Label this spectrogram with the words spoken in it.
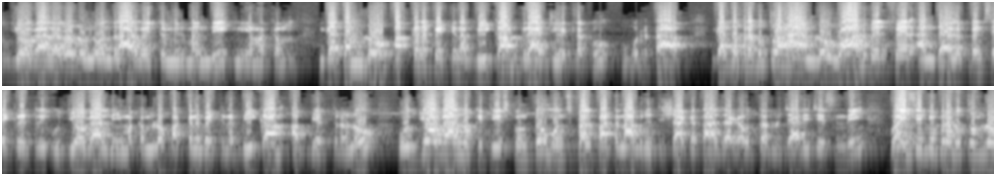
ఉద్యోగాలలో రెండు వందల అరవై తొమ్మిది మంది నియామకం. గతంలో పక్కన పెట్టిన బీకామ్ గ్రాడ్యుయేట్లకు ఊరట. గత ప్రభుత్వ హయాంలో ward welfare and development secretary ఉద్యోగాల నియామకంలో పక్కన పెట్టిన బీకామ్ అభ్యర్థులను ఉద్యోగాల్లోకి తీసుకుంటూ మున్సిపల్ పట్టణాభివృద్ధి శాఖ తాజాగా ఉత్తర్వులు జారీ చేసింది. వైసీపీ ప్రభుత్వంలో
